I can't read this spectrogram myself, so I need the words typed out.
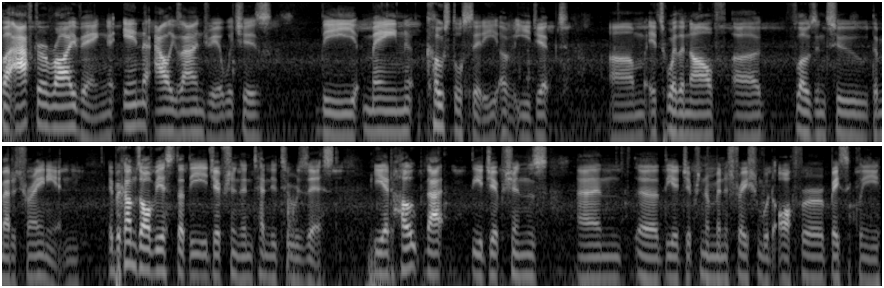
but after arriving in Alexandria, which is the main coastal city of Egypt, um, it's where the Nile uh, flows into the Mediterranean. It becomes obvious that the Egyptians intended to resist. He had hoped that the Egyptians and uh, the Egyptian administration would offer basically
